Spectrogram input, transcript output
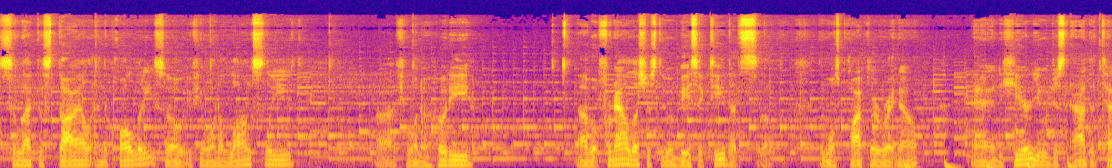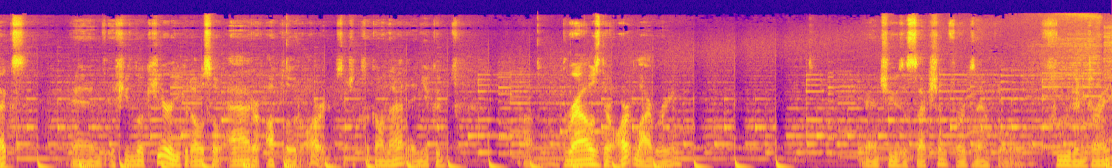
select the style and the quality. So if you want a long sleeve, uh, if you want a hoodie, uh, but for now let's just do a basic tee. That's uh, the most popular right now. And here you would just add the text and if you look here you could also add or upload art. So just click on that and you could um, browse their art library and choose a section, for example, food and drink.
